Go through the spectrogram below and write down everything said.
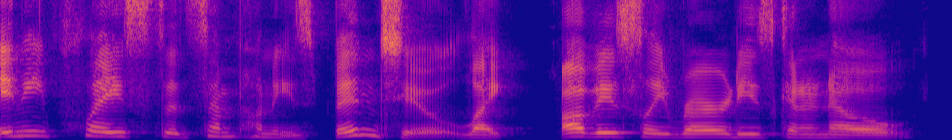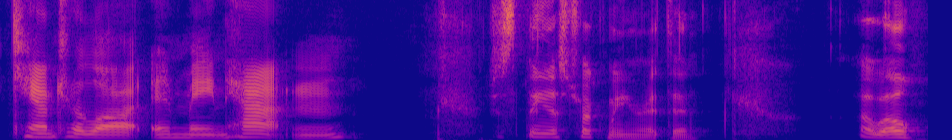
any place that somepony's been to, like obviously Rarity's gonna know Canterlot and Manhattan. Just a thing that struck me right then. Oh well.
